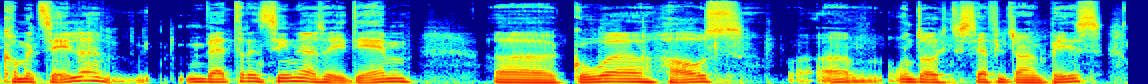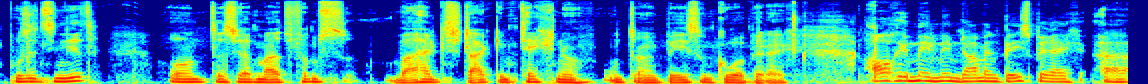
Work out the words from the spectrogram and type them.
kommerzieller im weiteren Sinne, also EDM, äh, Goa, House, ähm, und auch sehr viel Drum Bass positioniert. Und das Urban Art war halt stark im Techno und Drum Bass und Goa-Bereich. Auch im, im, im Drum Bass Bereich äh,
